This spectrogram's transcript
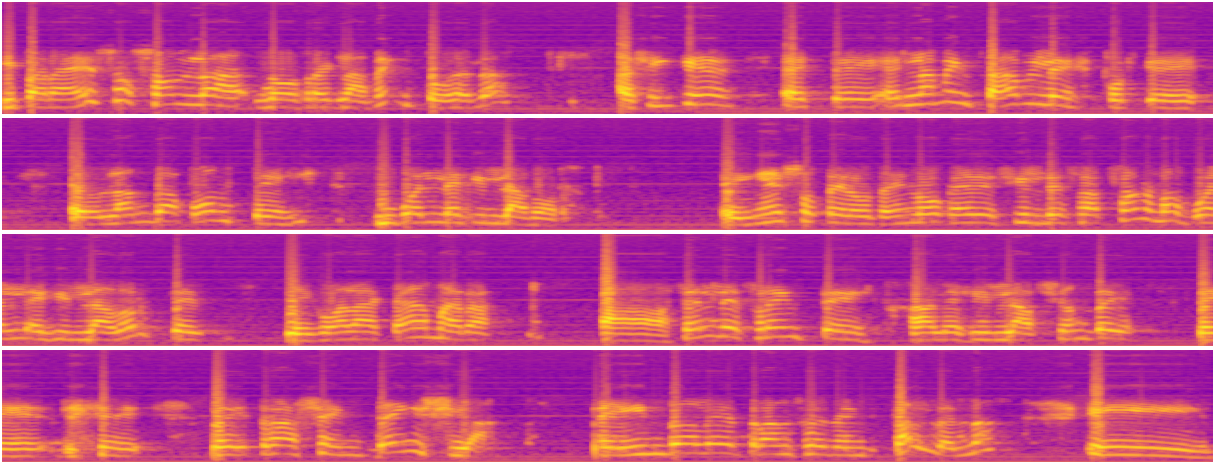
Y para eso son la, los reglamentos, ¿verdad? Así que este es lamentable porque Orlando Aponte un buen legislador. En eso te lo tengo que decir de esa forma, buen legislador que llegó a la Cámara a hacerle frente a legislación de, de, de, de trascendencia, de índole trascendental, ¿verdad? Y,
